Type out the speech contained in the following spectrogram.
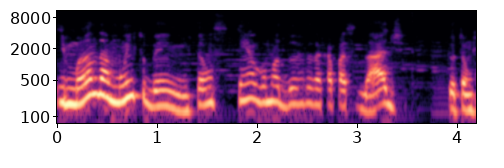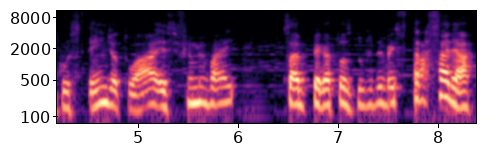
E manda muito bem. Então, se tem alguma dúvida da capacidade que o Tom Cruise tem de atuar, esse filme vai, sabe, pegar tuas dúvidas e vai estraçalhar.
